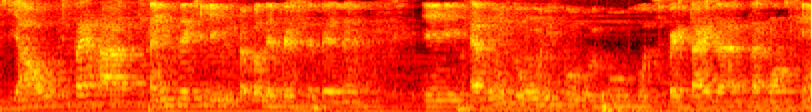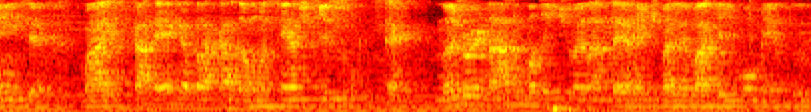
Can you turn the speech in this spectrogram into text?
que algo está errado, que está em desequilíbrio para poder perceber, né? E é muito único o, o, o despertar da, da consciência, mas carrega para cada um, assim, acho que isso é na jornada, enquanto a gente vai na Terra, a gente vai levar aquele momento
